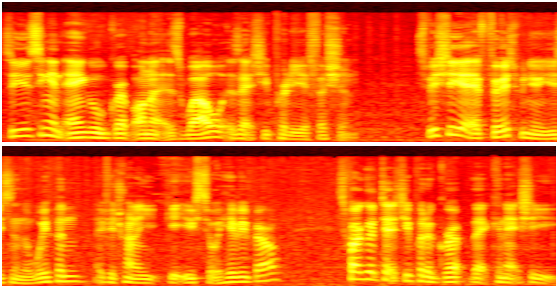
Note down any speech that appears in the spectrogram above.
so using an angle grip on it as well is actually pretty efficient. Especially at first when you're using the weapon, if you're trying to get used to a heavy barrel, it's quite good to actually put a grip that can actually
